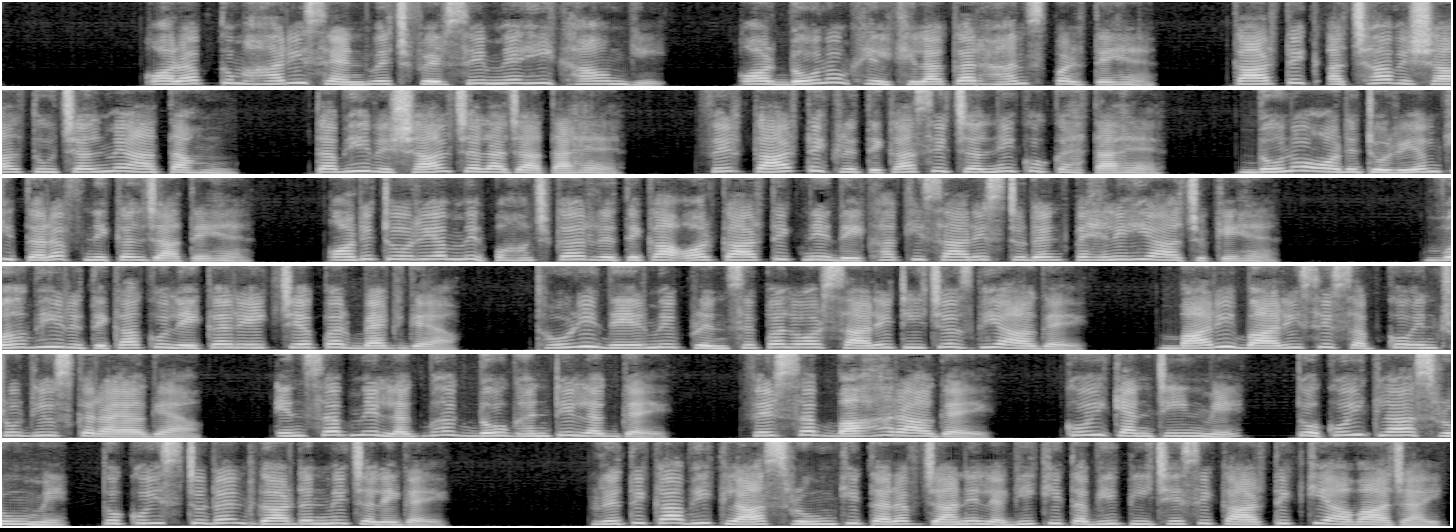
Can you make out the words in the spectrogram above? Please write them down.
और अब तुम्हारी सैंडविच फिर से मैं ही खाऊँगी। और दोनों खिलखिलाकर हंस पड़ते हैं। कार्तिक अच्छा विशाल, तू चल, मैं आता हूँ। तभी विशाल चला जाता है। फिर कार्तिक कृतिका से चलने को कहता है। दोनों ऑडिटोरियम की तरफ़ निकल जाते हैं। ऑडिटोरियम में पहुंचकर रितिका और कार्तिक ने देखा कि सारे स्टूडेंट पहले ही आ चुके हैं। वह भी रितिका को लेकर एक चेयर पर बैठ गया। थोड़ी देर में प्रिंसिपल और सारे टीचर्स भी आ गए। बारी बारी से सबको इंट्रोड्यूस कराया गया। इन सब में लगभग दो घंटे लग गए। फिर सब बाहर आ गए। कोई कैंटीन में तो कोई क्लासरूम में तो कोई स्टूडेंट गार्डन में चले गए। रितिका भी क्लासरूम की तरफ़ जाने लगी कि तभी पीछे से कार्तिक की आवाज़ आई।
